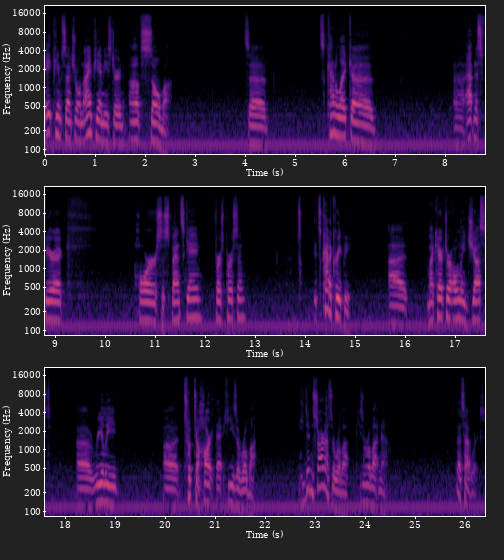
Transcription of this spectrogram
8 p.m. Central, 9 p.m. Eastern of Soma. It's a it's kind of like a, a atmospheric horror suspense game, first person. It's, it's kind of creepy. Uh, my character only just uh, really uh, took to heart that he's a robot. He didn't start as a robot. He's a robot now. That's how it works.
